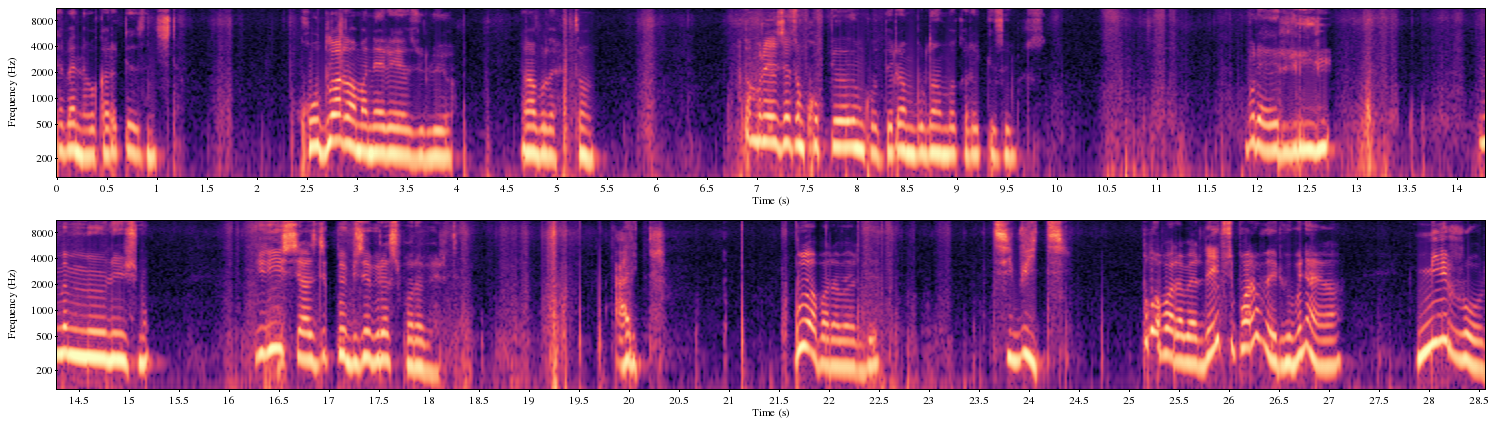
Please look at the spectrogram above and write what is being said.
Ya ben de bakarak yazın işte. Kodlar ama nereye yazılıyor? Ha burada tamam. Ben buraya zaten kopyaladım kodları ama buradan bakarak yazabiliriz. Buraya ril. Ben böyle şunu. Reis yazdık ve bize biraz para verdi. Erk. Bu da para verdi. Tweet. Bu da para verdi. Hepsi para veriyor. Bu ne ya? Mini.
